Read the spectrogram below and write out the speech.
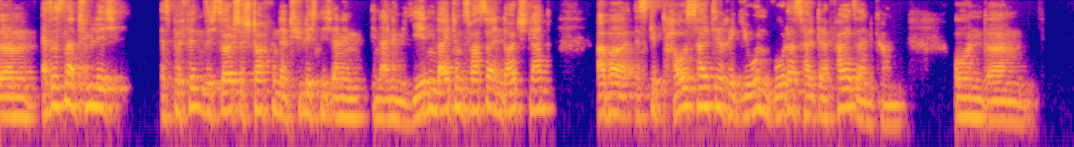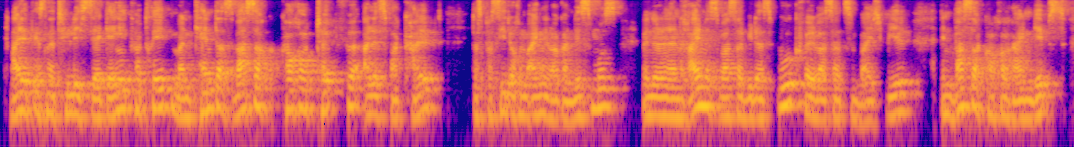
ähm, es ist natürlich, es befinden sich solche Stoffe natürlich nicht in einem, in einem jeden Leitungswasser in Deutschland, aber es gibt Haushalte, Regionen, wo das halt der Fall sein kann. Und ähm, Kalk ist natürlich sehr gängig vertreten. Man kennt das Wasserkochertöpfe, alles verkalkt. Das passiert auch im eigenen Organismus. Wenn du dann ein reines Wasser wie das Urquellwasser zum Beispiel in Wasserkocher reingibst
